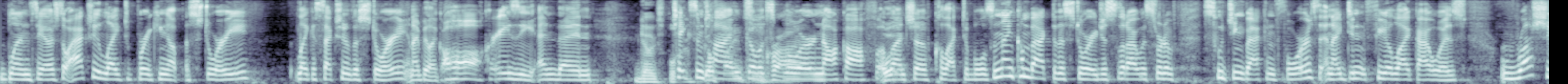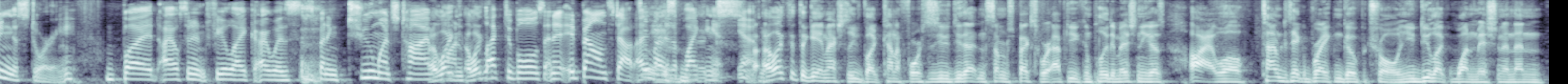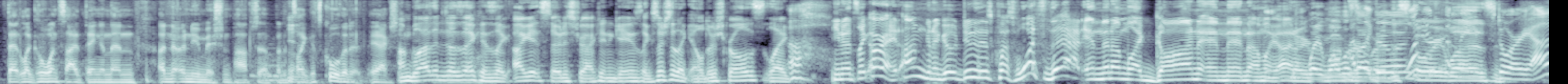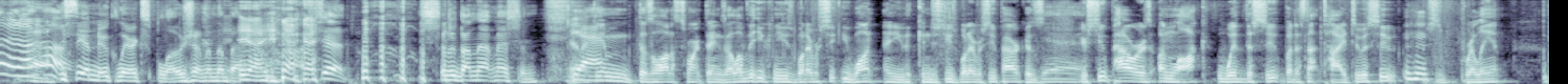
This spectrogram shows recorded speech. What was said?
blends together. So I actually liked breaking up a story, like a section of the story, and I'd be like, oh, crazy. And then Go explore. take some time, go some explore, crime. knock off a bunch of collectibles, and then come back to the story just so that I was sort of switching back and forth and I didn't feel like I was rushing the story. but I also didn't feel like I was spending too much time I like- on I like- collectibles, and it, it balanced out. I nice ended up liking mix. it. Yeah. I like that the game actually like kind of forces you to do that in some respects. Where after you complete a mission, he goes, "All right, well, time to take a break and go patrol." And you do like one mission, and then that like a one side thing, and then a new mission pops up. But it's like it's cool that it, it actually. I'm glad that it does that because like I get so distracted in games, like especially like Elder Scrolls. Like you know, it's like all right, I'm gonna go do this quest. What's that? And then I'm like gone, and then I'm like I don't Wait, what was I what the doing? What story is the main was. story? I don't know. You see a nuclear explosion in the back. Yeah, yeah. Oh, shit. Should have done that mission. Yeah, Yeah. that game does a lot of smart things. I love that you can use whatever suit you want, and you can just use whatever suit power because Yeah. your suit powers unlock with the suit, but it's not tied to a suit, Mm-hmm. which is brilliant.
